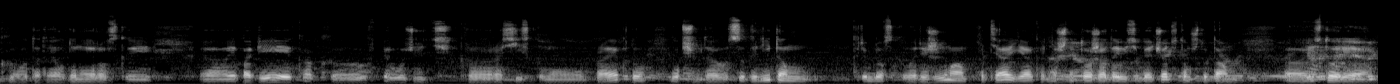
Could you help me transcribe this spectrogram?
к вот этой ЛДНРовской эпопеи, как в первую очередь к российскому проекту. В общем-то, сателлитом кремлевского режима. Хотя я, конечно, тоже отдаю себе отчет в том, что там э, история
